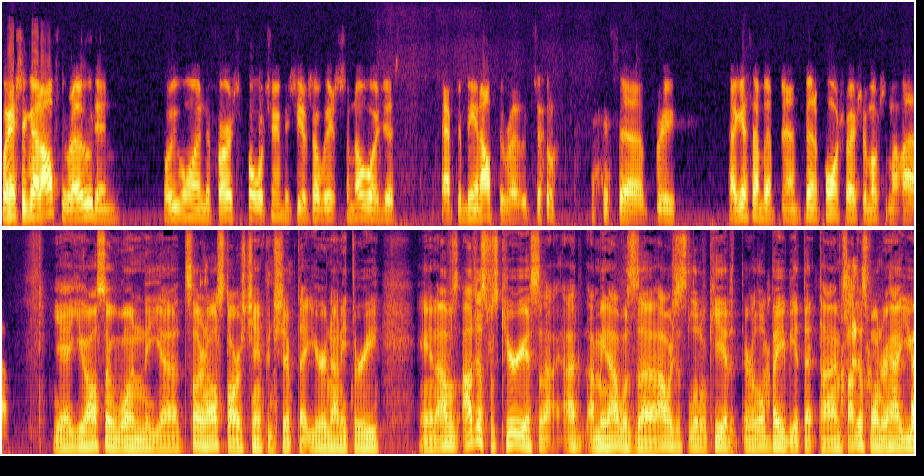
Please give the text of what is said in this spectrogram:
we actually got off the road and we won the first four championships over here at Senoia just after being off the road. So it's uh, pretty. I guess I've been a points racer most of my life. Yeah, you also won the uh, Southern All Stars Championship that year, '93, and I was, I just was curious. I, I, I mean, I was, uh, I was just a little kid or a little baby at that time. So I just wonder how you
